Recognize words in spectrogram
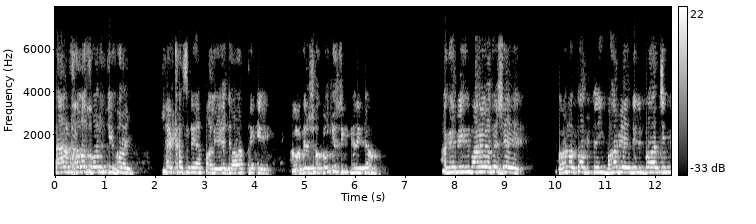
তার ফলাফল কি হয়? শেখ হাসিনা পালিয়ে যাওয়ার থেকে আমাদের সকলকে শিক্ষা দিতে হবে। আগামী বাংলাদেশে গণতান্ত্রিক ভাবে নির্বাচিত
